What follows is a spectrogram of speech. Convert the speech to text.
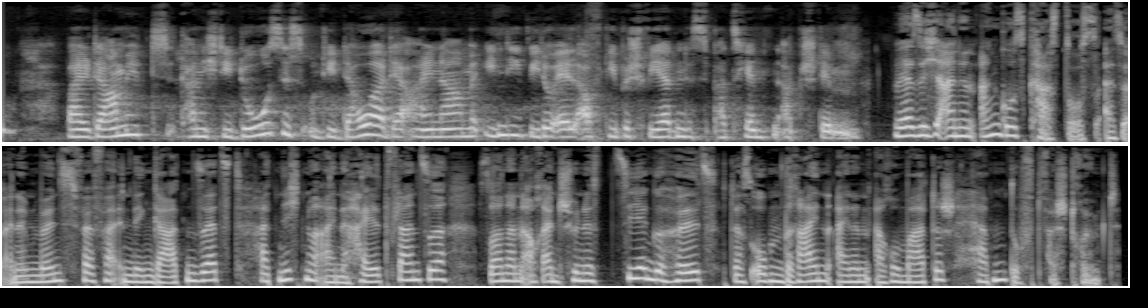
weil damit kann ich die Dosis und die Dauer der Einnahme individuell auf die Beschwerden des Patienten abstimmen. Wer sich einen Angus castus, also einen Mönchspfeffer, in den Garten setzt, hat nicht nur eine Heilpflanze, sondern auch ein schönes Ziergehölz, das obendrein einen aromatisch herben Duft verströmt.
